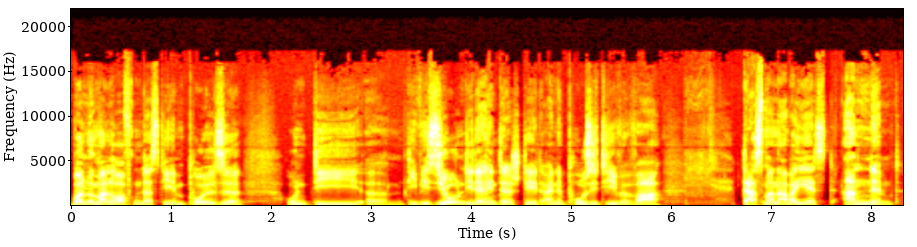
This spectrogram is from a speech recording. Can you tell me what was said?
wollen wir mal hoffen, dass die Impulse und die, äh, die Vision, die dahinter steht, eine positive war. Dass man aber jetzt annimmt,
